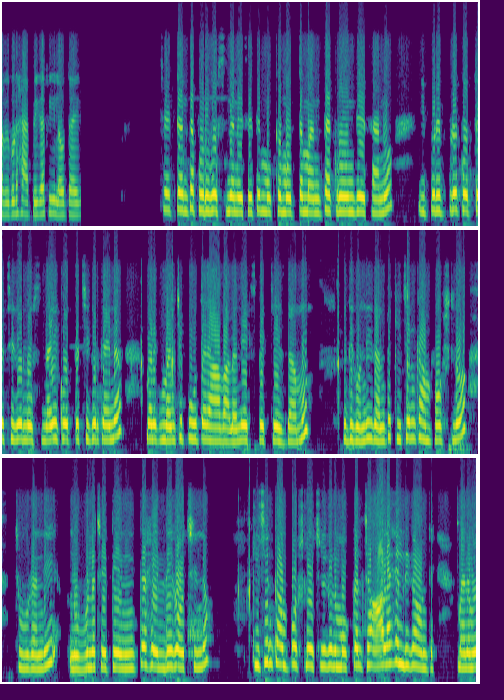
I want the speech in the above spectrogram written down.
అవి కూడా హ్యాపీగా ఫీల్ అవుతాయి. చెట్టు అంతా పురుగు వస్తుంది అనేసి అయితే మొక్క మొత్తం అంతా క్రూన్ చేశాను. ఇప్పుడు ఇప్పుడే కొత్త చిగురులు వస్తున్నాయి. ఈ కొత్త చిగురికైనా మనకి మంచి పూత రావాలని ఎక్స్పెక్ట్ చేద్దాము. ఇదిగోండి ఇదంతా కిచెన్ కంపోస్ట్లో. చూడండి నువ్వుల చెట్టు ఎంత హెల్దీగా వచ్చిందో. కిచెన్ కంపోస్ట్లో వచ్చినటువంటి మొక్కలు చాలా హెల్దీగా ఉంటాయి. మనము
